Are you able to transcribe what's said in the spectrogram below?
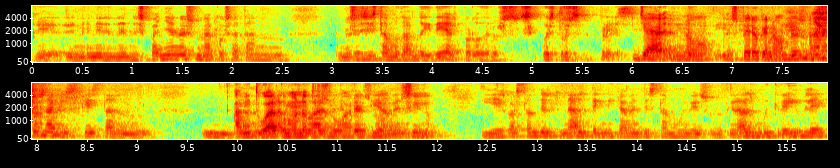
que en, en, España no es una cosa tan... No sé si estamos dando ideas por lo de los secuestros express. Ya, no, espero que no. No es una cosa que es, que es tan... Habitual como en otros lugares, ¿no? Sí. ¿no? y es bastante original, técnicamente está muy bien solucionado, es muy creíble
